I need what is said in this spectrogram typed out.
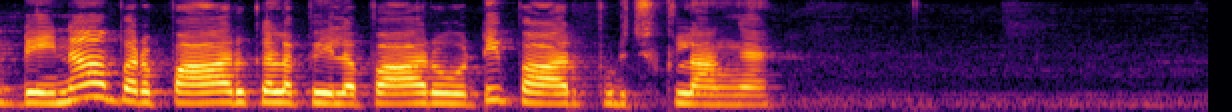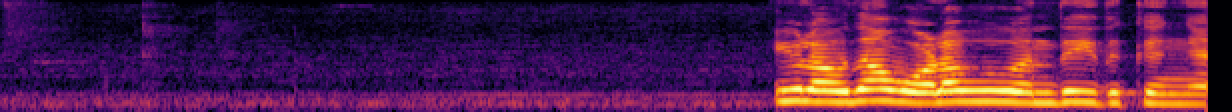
அப்படின்னா அப்புறம் பார் கலப்பையில் பார் ஓட்டி பார் பிடிச்சிக்கலாங்க. இவ்வளவுதான் உழவு வந்து இதுக்குங்க.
